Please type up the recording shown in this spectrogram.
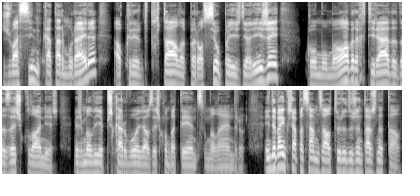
Joacine Catar Moreira, ao querer deportá-la para o seu país de origem, como uma obra retirada das ex-colónias, mesmo ali a pescar o olho aos ex-combatentes, o malandro. Ainda bem que já passámos à altura dos jantares de Natal,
